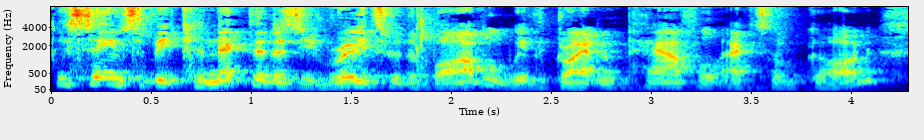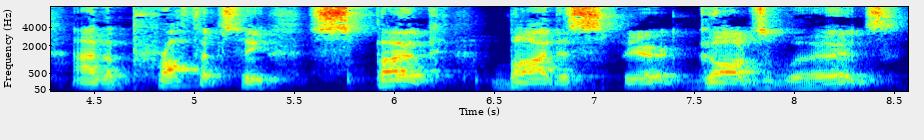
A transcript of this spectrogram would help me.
He seems to be connected as you read through the Bible with great and powerful acts of God. Uh, the prophets who spoke by the Spirit, God's words,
